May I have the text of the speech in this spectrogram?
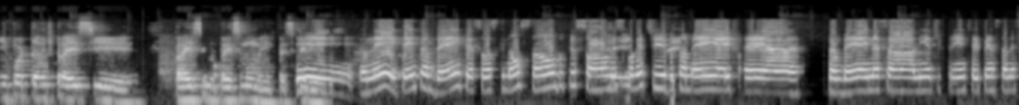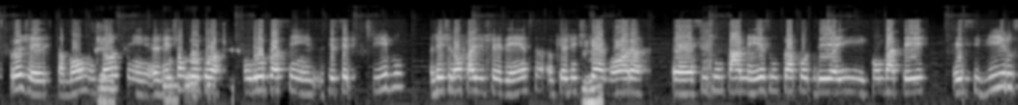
importante para esse para esse para esse momento, para esse período. E, Ney, tem também pessoas que não são do pessoal nesse coletivo também é, é, também aí nessa linha de frente aí pensando nesse projeto, tá bom? Então, Sim. assim, a gente é um grupo, um grupo assim, receptivo, a gente não faz diferença. O que a gente uhum. quer agora é se juntar mesmo para poder aí combater esse vírus,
